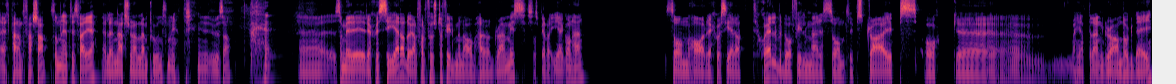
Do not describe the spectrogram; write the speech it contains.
Ett päron till farsa, som den heter i Sverige, eller National Lampoon som den heter i USA. Eh, som är regisserad, och i alla fall första filmen av Harold Ramis, som spelar Egon här. Som har regisserat själv då filmer som typ Stripes och eh, vad heter den, Groundhog Day.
